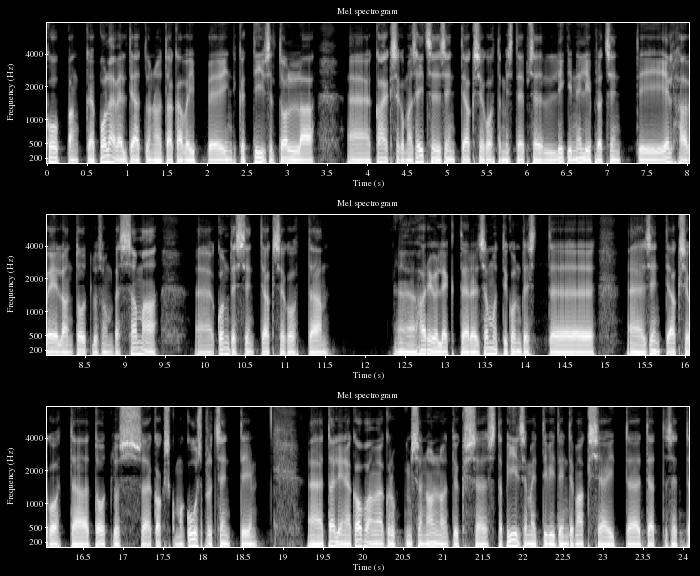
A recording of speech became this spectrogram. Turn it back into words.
Coop Pank pole veel teatunud, aga võib indikatiivselt olla kaheksa koma seitse senti aktsia kohta, mis teeb seal ligi neli protsenti, LHV-l on tootlus umbes sama, kolmteist senti aktsia kohta Harju Elekter samuti kolmteist äh, äh, senti aktsia kohta, tootlus kaks koma kuus protsenti. Tallinna Kaubamäe Grupp, mis on olnud üks stabiilsemaid dividendi maksjaid, teatas, et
